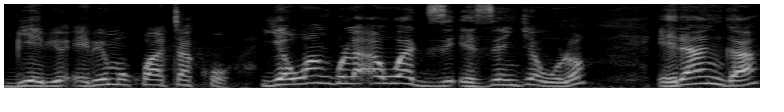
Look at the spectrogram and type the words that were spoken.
byebyo ebimukwatako yawangula awards ez'enjawulo era nga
